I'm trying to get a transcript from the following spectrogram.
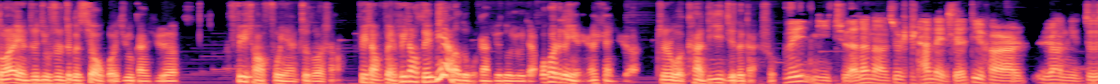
总而言之，就是这个效果就感觉非常敷衍，制作上非常敷衍，非常随便了都我感觉都有点，包括这个演员选角，这是我看第一集的感受。所以你觉得呢？就是他哪些地方让你就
